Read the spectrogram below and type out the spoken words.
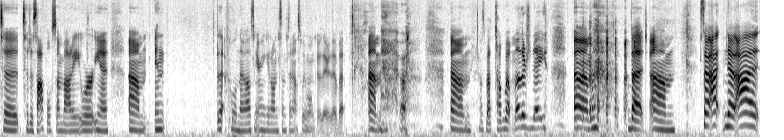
to to disciple somebody or you know um, and that, well, no, I was going to get on something else. We won't go there though. But, um, uh, um, I was about to talk about Mother's Day. Um, but um, so I no, I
